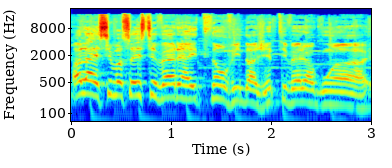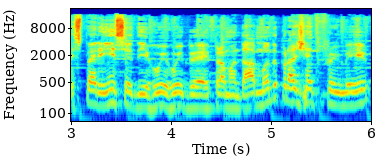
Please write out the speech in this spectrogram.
Olha aí, se vocês tiverem aí, que estão ouvindo a gente, tiverem alguma experiência de Rui Rui BR pra mandar, manda pra gente pro e-mail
